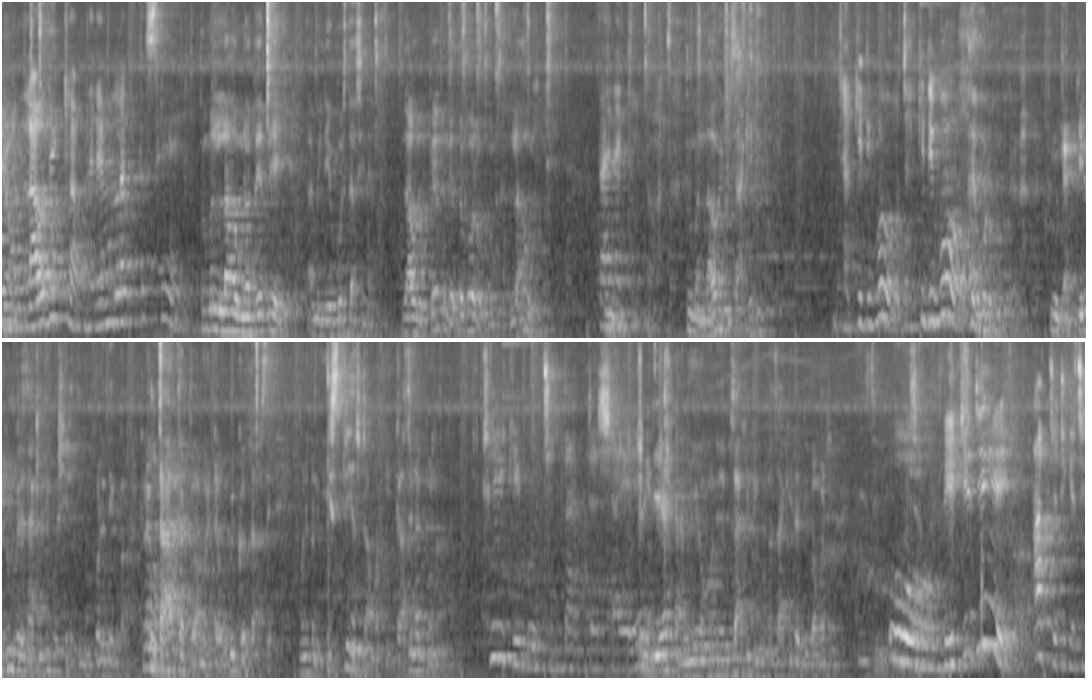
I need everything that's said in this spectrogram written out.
আমার লাউ দেখে আপনার এমন লাগতেছে? তোমার লাউ না পেঁপে আমি দিয়ে বসতে আসি না। লাউ পেঁপে যত বড় লাউ। তাই নাকি? তোমার লাউ একটু চাকি দিব। ঝাঁকি দিব? ঝাঁকি দিব? আরে ওরকম করে না। তুমি কীরকম করে চাকি দিব সেটা তুমি পরে দেখবা। কারণ আমি ডাক্তার তো আমার একটা অভিজ্ঞতা আছে। মনে করেন এক্সপিরিয়েন্সটা আমার কি কাজে লাগবে না? ঠিকই বলছেন ডাক্তার সাহেব। গিয়ে আমি ওখানে চাকরি দিব না চাকরিটা দিব আমার। ও বেটে যে? আচ্ছা ঠিক আছে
